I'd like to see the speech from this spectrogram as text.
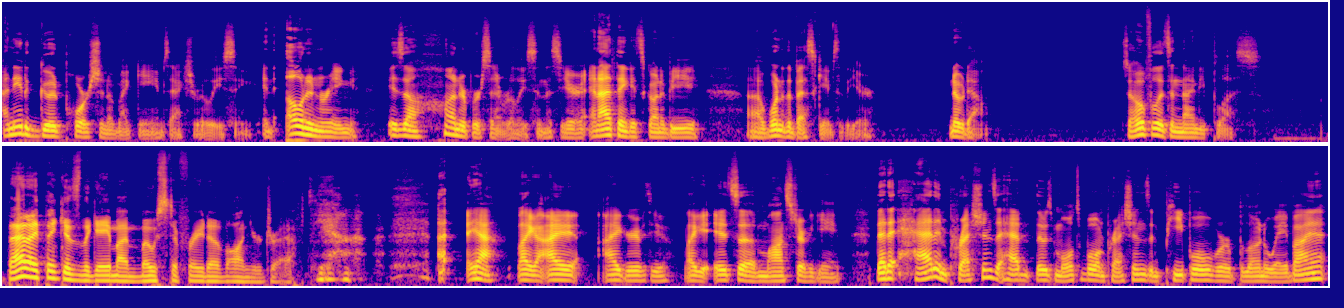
I need a good portion of my games actually releasing. And Elden Ring is a 100% releasing this year and I think it's going to be uh, one of the best games of the year. No doubt. So hopefully it's a 90 plus. That I think is the game I'm most afraid of on your draft. Yeah. Yeah, like I I agree with you. Like it's a monster of a game. That it had impressions, it had those multiple impressions and people were blown away by it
